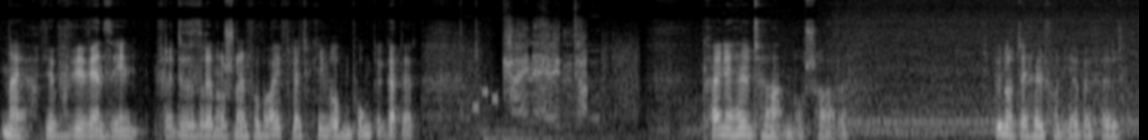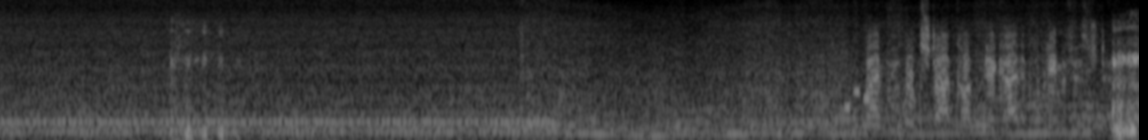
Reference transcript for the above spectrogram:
Naja, wir, wir werden sehen. Vielleicht ist das Rennen auch schnell vorbei. Vielleicht kriegen wir auch einen Punkt ergattert. Keine Heldentat. Keine Heldentaten. Oh, schade. Ich bin doch der Held von Erberfeld. Beim Übungsstart konnten wir keine Probleme feststellen.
